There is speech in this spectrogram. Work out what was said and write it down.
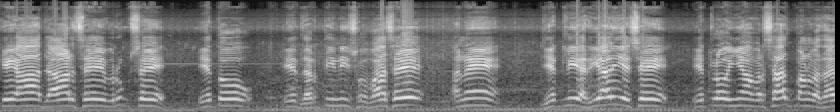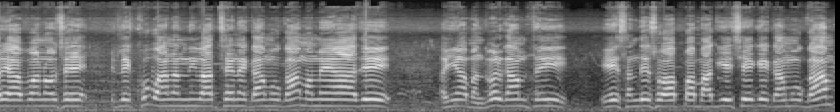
કે આ ઝાડ છે વૃક્ષ છે, એ તો એ ધરતીની શોભા છે અને જેટલી હરિયાળી હશે એટલો અહીંયા વરસાદ પણ વધારે આવવાનો છે એટલે ખૂબ આનંદની વાત છે અને ગામો ગામ અમે આજે અહીંયા બંધવડ ગામથી એ સંદેશો આપવા માગીએ છીએ કે ગામો ગામ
